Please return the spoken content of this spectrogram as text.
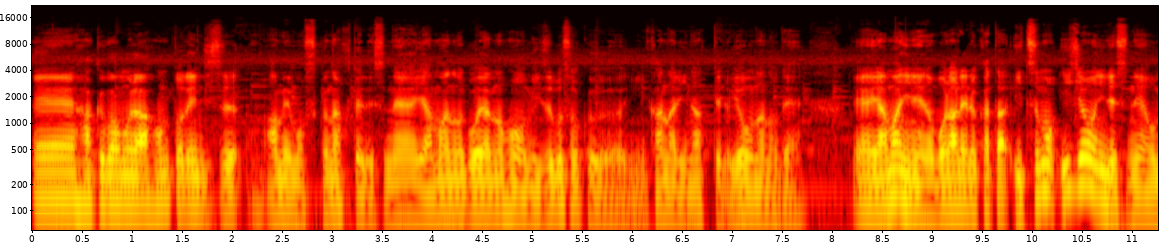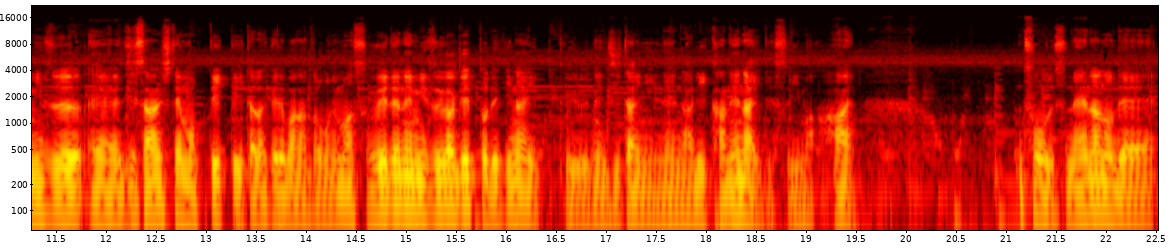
えー、白馬村、ほんと連日雨も少なくてですね、山の小屋の方、水不足にかなりなってるようなので、えー、山にね、登られる方、いつも以上にですね、お水、えー、持参して持って行っていただければなと思います。上でね、水がゲットできないというね、事態に、ね、なりかねないです、今。はい。そうですね。なので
